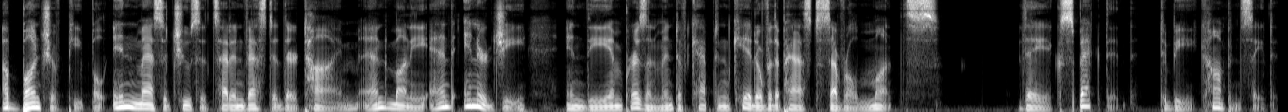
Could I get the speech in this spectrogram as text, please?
A bunch of people in Massachusetts had invested their time and money and energy in the imprisonment of Captain Kidd over the past several months. They expected to be compensated.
